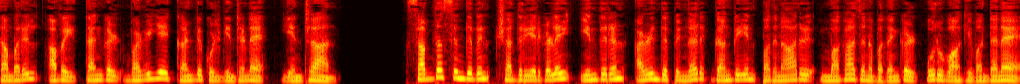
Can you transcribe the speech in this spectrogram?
சமரில் அவை தங்கள் வழியை கண்டுகொள்கின்றன என்றான். சப்தசிந்துவின் க்ஷத்திரியர்களை இந்திரன் அழிந்த பின்னர் கங்கையின் பதினாறு மகாஜனபதங்கள் உருவாகி வந்தன.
